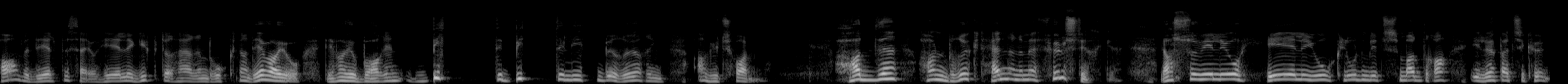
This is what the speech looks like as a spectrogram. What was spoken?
havet delte seg og hele egypterhæren drukna, det var, jo, det var jo bare en bitte, bitte liten berøring av Guds hånd. Hadde han brukt hendene med full styrke, ja, så ville jo hele jordkloden blitt smadra i løpet av et sekund.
